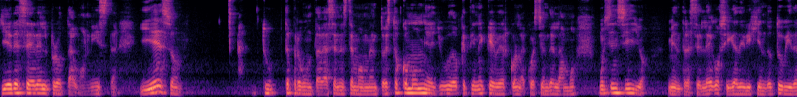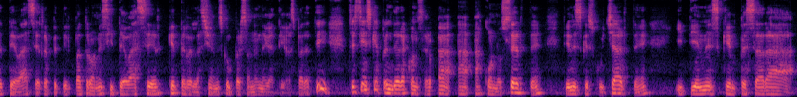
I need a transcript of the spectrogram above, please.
quiere ser el protagonista. Y eso, tú te preguntarás en este momento, ¿esto cómo me ayuda qué tiene que ver con la cuestión del amo? Muy sencillo. Mientras el ego siga dirigiendo tu vida, te va a hacer repetir patrones y te va a hacer que te relaciones con personas negativas para ti. Entonces tienes que aprender a, a conocerte, tienes que escucharte y tienes que empezar a,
